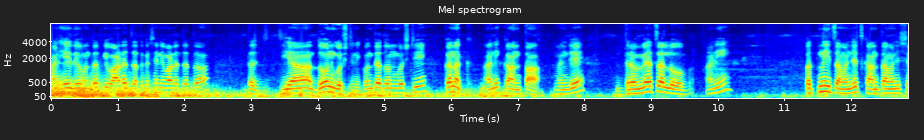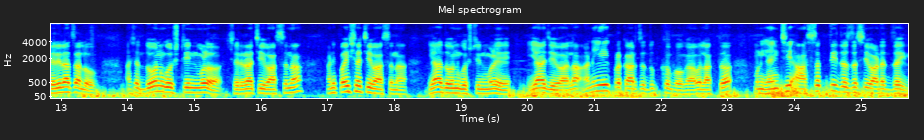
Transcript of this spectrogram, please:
आणि हे देव म्हणतात की वाढत जातं. कशाने वाढत जातं? तर या दोन गोष्टींनी कोणत्या दोन गोष्टी? कनक आणि कांता म्हणजे द्रव्याचा लोभ आणि पत्नीचा म्हणजेच कांता म्हणजे शरीराचा लोभ. अशा दोन गोष्टींमुळं शरीराची वासना आणि पैशाची वासना या दोन गोष्टींमुळे या जीवाला अनेक प्रकारचं दुःख भोगावं लागतं. म्हणून ह्यांची आसक्ती जसजशी वाढत जाईल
